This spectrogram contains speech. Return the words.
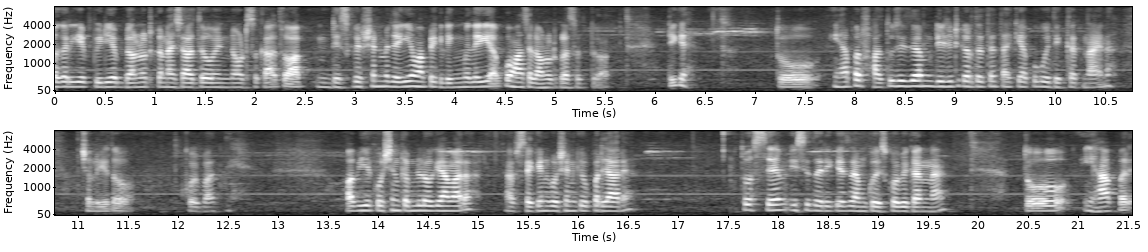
अगर ये पीडीएफ डाउनलोड करना चाहते हो इन नोट्स का तो आप डिस्क्रिप्शन में जाइए, वहाँ पर एक लिंक मिलेगी, आपको वहाँ से डाउनलोड कर सकते हो आप। ठीक है तो यहाँ पर फालतू चीज़ें हम डिलीट कर देते हैं ताकि आपको कोई दिक्कत ना आए ना। चलो ये तो कोई बात नहीं। अब ये क्वेश्चन कंप्लीट हो गया हमारा। अब सेकेंड क्वेश्चन के ऊपर जा रहे हैं। तो सेम इसी तरीके से हमको इसको भी करना है। तो यहाँ पर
